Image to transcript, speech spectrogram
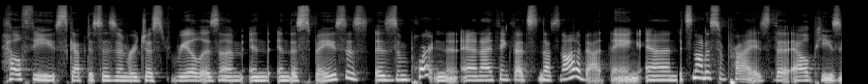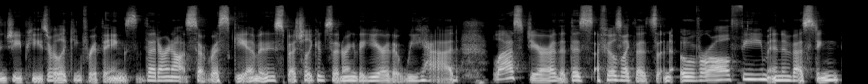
healthy skepticism or just realism in in this space is is important. And I think that's that's not a bad thing. And it's not a surprise that LPs and GPs are looking for things that are not so risky. I mean, especially considering the year that we had last year, that this feels like that's an overall theme in investing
